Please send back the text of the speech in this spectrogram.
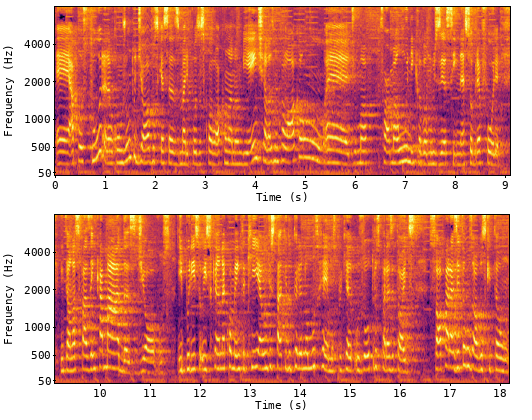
É, a postura, né? o conjunto de ovos que essas mariposas colocam lá no ambiente, elas não colocam é, de uma forma única, vamos dizer assim, né? Sobre a folha. Então elas fazem camadas de ovos. E por isso, isso que a Ana comenta que é um destaque do Telenomus remus, porque os outros parasitoides só parasitam os ovos que estão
